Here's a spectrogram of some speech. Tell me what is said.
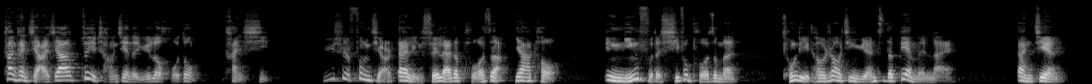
看看贾家最常见的娱乐活动——看戏。于是凤姐儿带领随来的婆子、丫头，并宁府的媳妇婆子们，从里头绕进园子的便门来。但见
